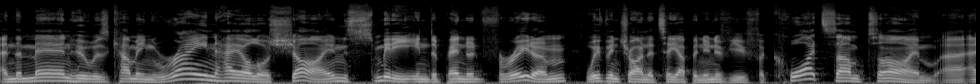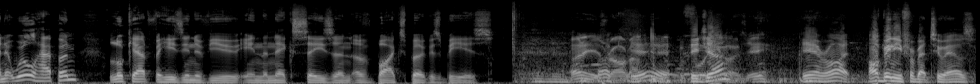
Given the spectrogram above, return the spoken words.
And the man who was coming rain, hail, or shine, Smitty Independent Freedom. We've been trying to tee up an interview for quite some time, uh, and it will happen. Look out for his interview in the next season of Bikes, Burgers, Beers. I only just rolled up. yeah. before Did you ya? guys, Yeah. Yeah, right. I've been here for about two hours.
